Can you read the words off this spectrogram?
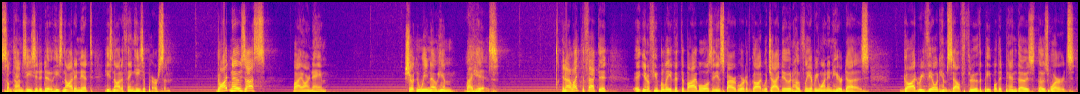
sometimes easy to do? He's not an it, he's not a thing, he's a person. God knows us by our name. Shouldn't we know him by his? And I like the fact that, uh, you know, if you believe that the Bible is the inspired word of God, which I do, and hopefully everyone in here does, God revealed himself through the people that penned those, those words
